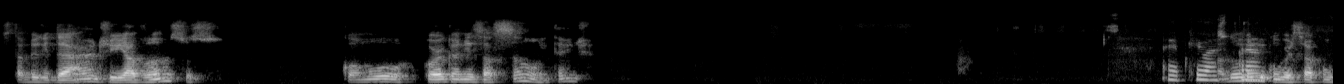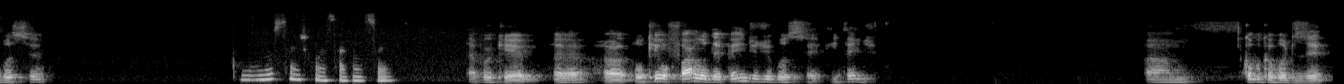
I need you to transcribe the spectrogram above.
estabilidade e avanços como organização, entende? É, porque eu acho que... Adorei pra... conversar com você. Também gostei de conversar com você. É porque é, a, o que eu falo depende de você, entende? Um, como que eu vou dizer?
